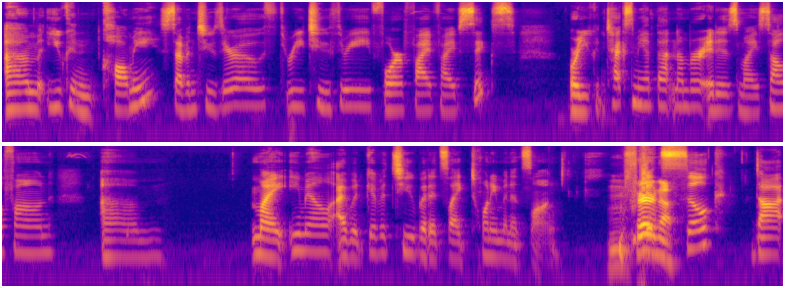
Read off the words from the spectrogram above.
Um, you can call me 720-323-4556 or you can text me at that number. It is my cell phone. Um, my email, I would give it to you, but it's like 20 minutes long. Mm. Fair It's enough. Silk dot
